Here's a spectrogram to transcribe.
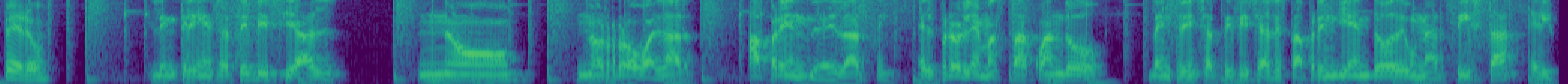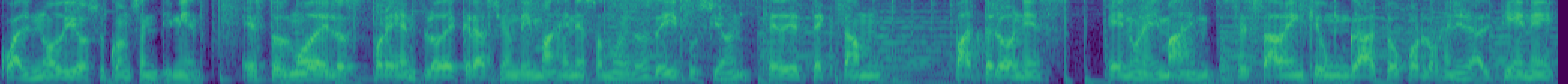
Pero la inteligencia artificial no, no roba el arte, aprende del arte. El problema está cuando la inteligencia artificial está aprendiendo de un artista el cual no dio su consentimiento. Estos modelos, por ejemplo, de creación de imágenes o modelos de difusión que detectan patrones en una imagen. Entonces saben que un gato por lo general tiene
